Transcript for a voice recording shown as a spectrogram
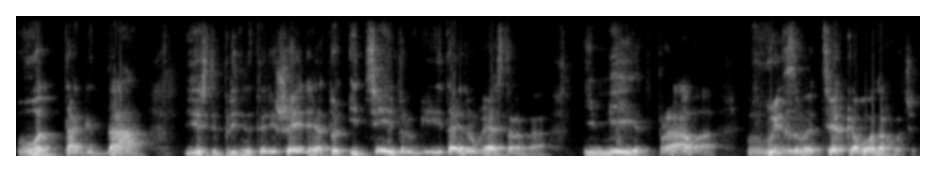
Вот тогда, если принято решение, то и те, и другие, и та, и другая сторона имеет право вызвать тех, кого она хочет.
